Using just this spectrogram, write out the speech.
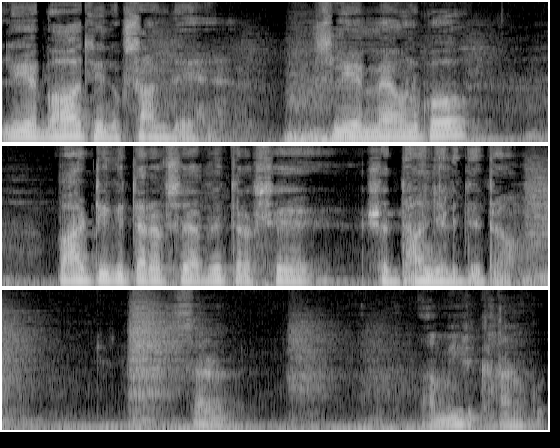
लिए बहुत ही नुकसानदेह है। इसलिए मैं उनको पार्टी की तरफ़ से अपनी तरफ़ से श्रद्धांजलि देता हूँ। सर आमिर खान को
